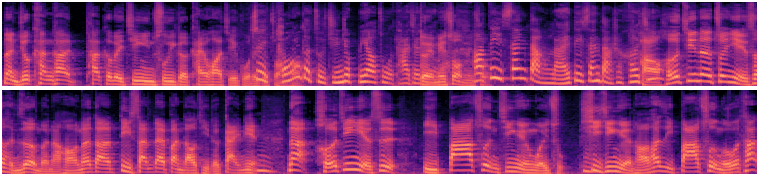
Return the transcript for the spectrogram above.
那你就看看它可不可以经营出一个开花结果的所以一个状况。同一个族群就不要做它就对了。没错没错。好，第三档来，第三档是合金。好，，合金呢最近也是很热门啊哈，那当然第三代半导体的概念，嗯。那合金也是以八寸晶圆为主，细晶圆哈，它是以八寸为它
